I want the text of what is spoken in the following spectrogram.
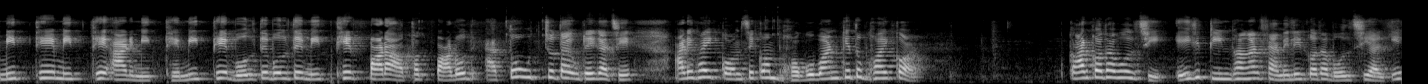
মিথ্যে মিথ্যে আর মিথ্যে। মিথ্যে বলতে বলতে মিথ্যের পাড়া অর্থাৎ পারদ এত উচ্চতায় উঠে গেছে। আরে ভাই, কমসে কম ভগবানকে তো ভয় কর। কার কথা বলছি? এই যে টিন ভাঙার ফ্যামিলির কথা বলছি আর কি,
